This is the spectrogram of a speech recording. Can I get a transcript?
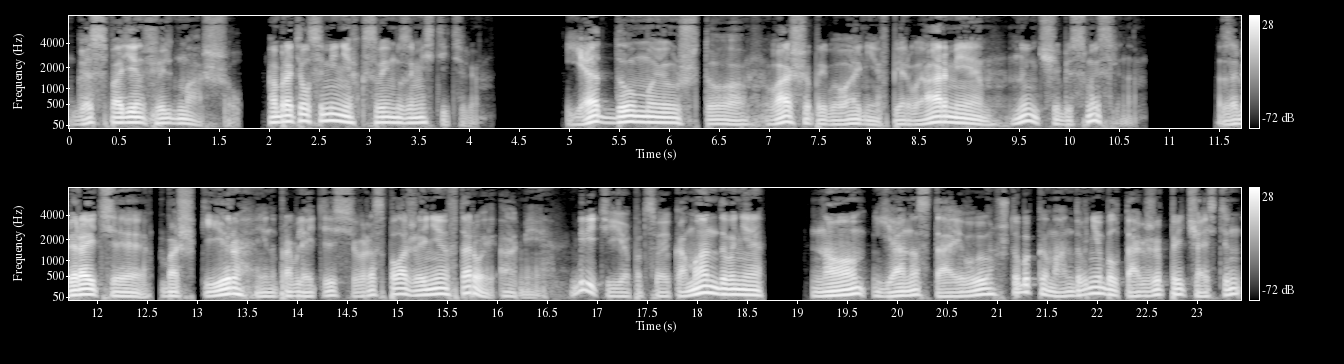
«Господин фельдмаршал», — обратился Миних к своему заместителю, — «я думаю, что ваше пребывание в первой армии нынче бессмысленно. Забирайте башкир и направляйтесь в расположение второй армии. Берите ее под свое командование, но я настаиваю, чтобы к командованию был также причастен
